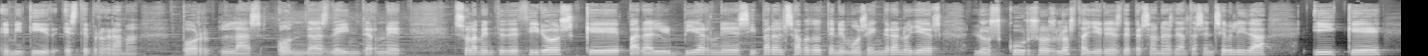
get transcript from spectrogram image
emitir este programa por las ondas de Internet. Solamente deciros que para el viernes y para el sábado tenemos en Granollers los cursos, los talleres de personas de alta sensibilidad y que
